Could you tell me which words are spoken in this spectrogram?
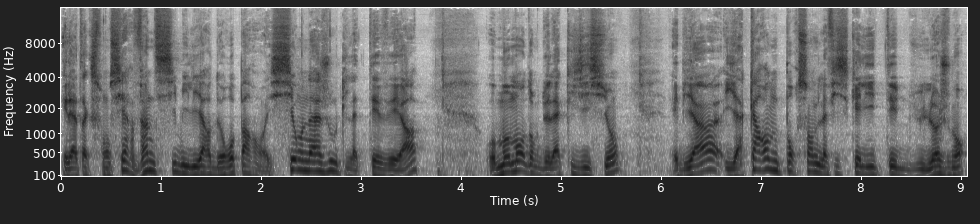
et la taxe foncière, 26 milliards d'euros par an. Et si on ajoute la TVA, au moment donc de l'acquisition, eh bien, il y a 40% de la fiscalité du logement,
